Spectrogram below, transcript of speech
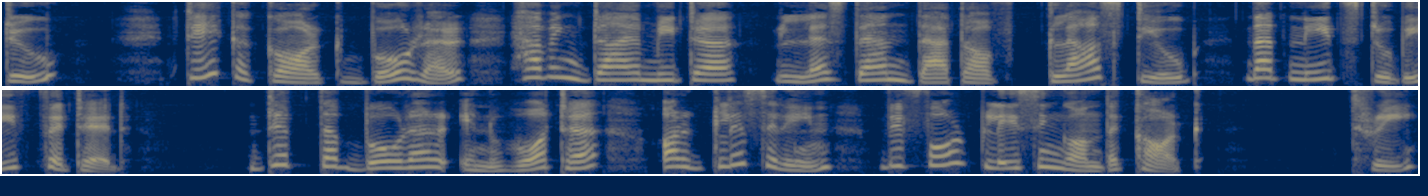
Two, take a cork borer having diameter less than that of glass tube that needs to be fitted. Dip the borer in water or glycerine before placing on the cork. 3.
